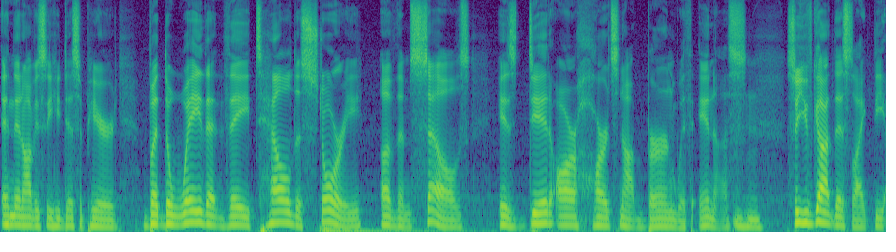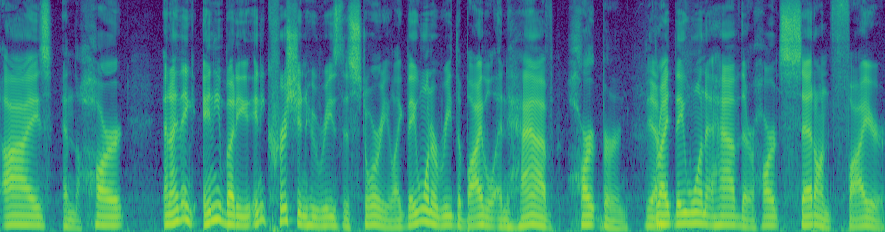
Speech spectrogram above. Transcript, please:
and then obviously he disappeared but the way that they tell the story of themselves is did our hearts not burn within us Mhm. so you've got this like the eyes and the heart and i think anybody any christian who reads this story like they want to read the bible and have heartburn Yeah. right they want to have their hearts set on fire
